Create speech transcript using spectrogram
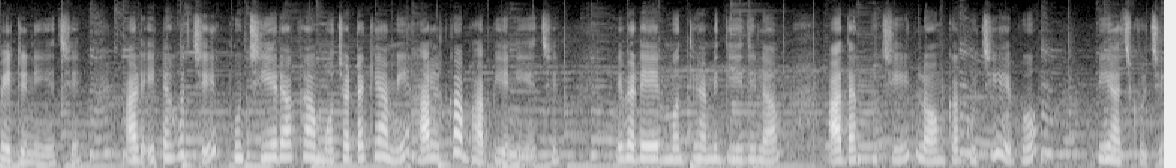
বেটে নিয়েছি। আর এটা হচ্ছে কুচিয়ে রাখা মোচাটাকে আমি হালকা ভাপিয়ে নিয়েছি। এবারে এর মধ্যে আমি দিয়ে দিলাম আদা কুচি, লঙ্কা কুচি এবং পেঁয়াজ কুচি।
